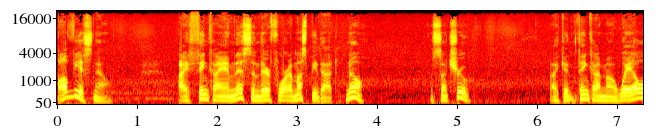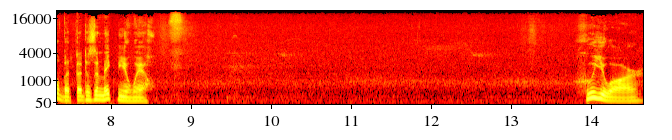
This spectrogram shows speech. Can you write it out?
obvious now. I think I am this and therefore I must be that. No, that's not true. I can think I'm a whale, but that doesn't make me a whale. who you are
